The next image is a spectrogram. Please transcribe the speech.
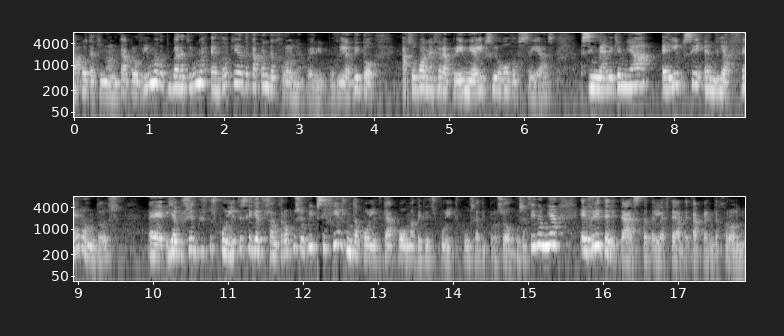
από τα κοινωνικά προβλήματα την παρατηρούμε εδώ και 15 χρόνια περίπου. Δηλαδή το, αυτό που ανέφερα πριν, η έλλειψη λογοδοσίας, σημαίνει και μια έλλειψη ενδιαφέροντος ε, για τους ίδιους τους πολίτες και για τους ανθρώπους οι οποίοι ψηφίζουν τα πολιτικά κόμματα και τους πολιτικούς αντιπροσώπους. Αυτή είναι μια ευρύτερη τάση τα τελευταία 15 χρόνια.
